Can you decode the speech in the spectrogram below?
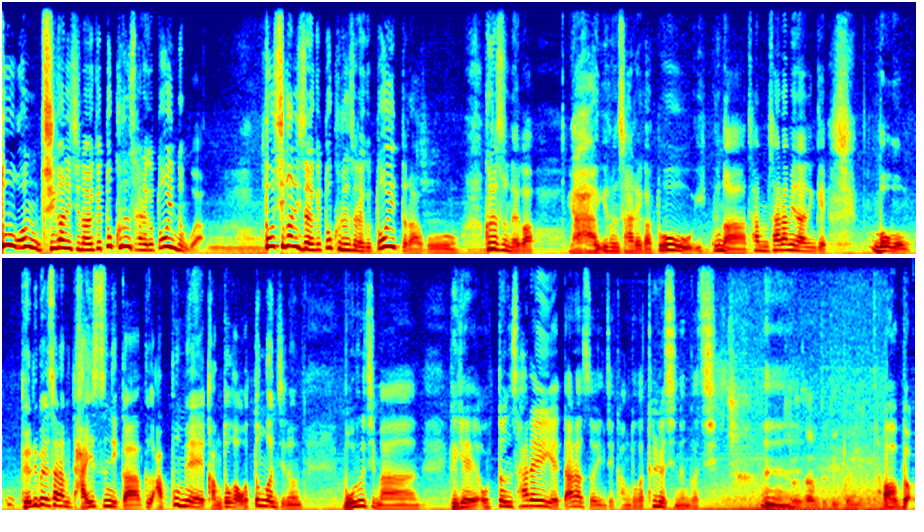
또온 시간이 지나니까 또 그런 사례가 또 있는 거야. 음, 또 시간이 지나니까 또 그런 사례가 또 있더라고. 그래서 내가 야 이런 사례가 또 있구나. 참 사람이라는 게 뭐, 뭐 별의별 사람이 다 있으니까 그 아픔의 강도가 어떤 건지는 모르지만 그게 어떤 사례에 따라서 이제 강도가 틀려지는 거지. 응. 그런 사람들도 있군요. 아, 뭐,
